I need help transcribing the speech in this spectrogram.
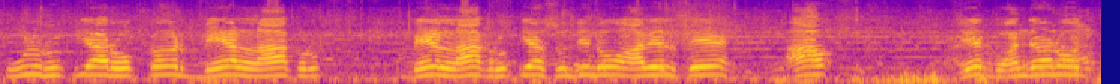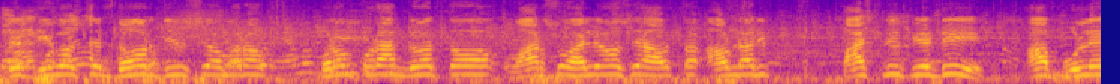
કુલ રૂપિયા રોકડ બે લાખ બે લાખ રૂપિયા સુધીનો આવેલ છે. આ જે ગોંદરાનો જે દિવસ છે, દર દિવસે અમારા પરંપરાગત વારસો હાલ્યો છે આવનારી પાછલી પેઢી આ ભૂલે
